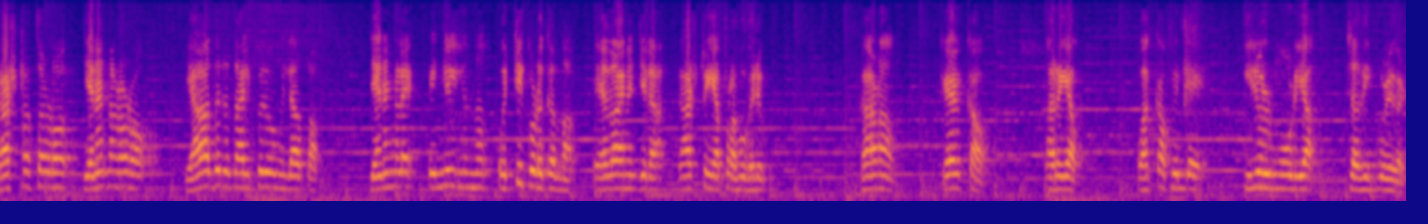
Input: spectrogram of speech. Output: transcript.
രാഷ്ട്രത്തോടോ ജനങ്ങളോടോ യാതൊരു താല്പര്യവുമില്ലാത്ത ജനങ്ങളെ പിന്നിൽ നിന്ന് ഒറ്റിക്കൊടുക്കുന്ന ഏതാനും ചില രാഷ്ട്രീയ പ്രമുഖരും. കാണാം കേൾക്കാം അറിയാം വക്കഫിന്റെ ഇരുൾ മൂടിയ ചതിക്കുഴികൾ.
